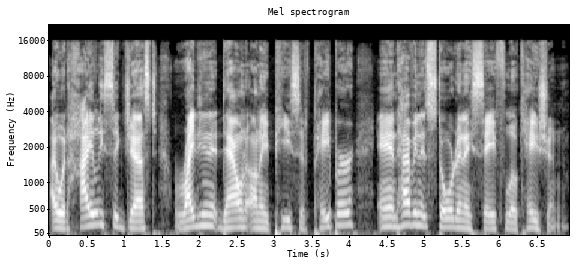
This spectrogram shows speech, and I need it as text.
I would highly suggest writing it down on a piece of paper and having it stored in a safe location.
